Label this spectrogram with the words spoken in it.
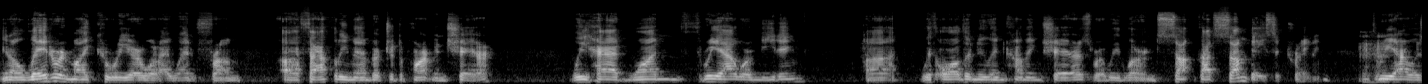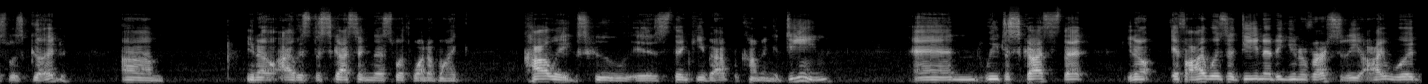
You know, later in my career, when I went from a faculty member to department chair, we had one three-hour meeting uh, with all the new incoming chairs where we learned some, got some basic training. Mhm. Three hours was good. Um, you know, I was discussing this with one of my colleagues who is thinking about becoming a dean, and we discussed that, you know, if I was a dean at a university, I would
